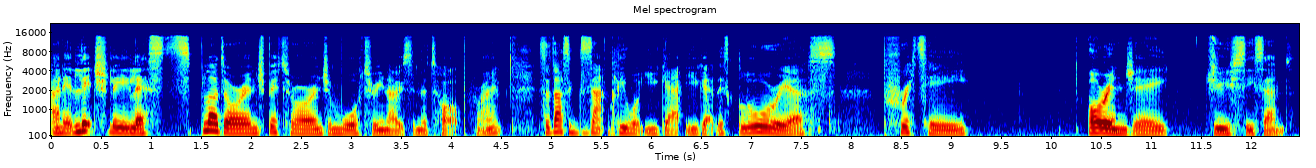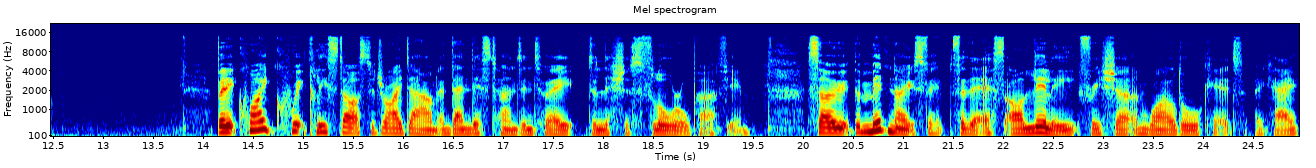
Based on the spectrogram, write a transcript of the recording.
and it literally lists blood orange, bitter orange, and watery notes in the top, right? So that's exactly what you get. You get this glorious, pretty, orangey, juicy scent. But it quite quickly starts to dry down, and then this turns into a delicious floral perfume. So the mid notes for, for this are lily, freesia, and wild orchid, okay?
